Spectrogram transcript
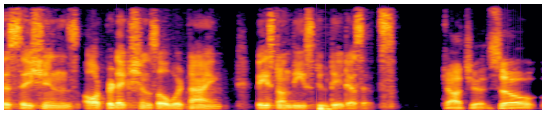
decisions or predictions over time based on these two data sets. gotcha so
